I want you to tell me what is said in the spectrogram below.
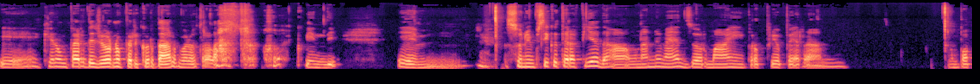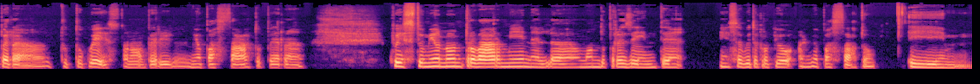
e che non perde giorno per ricordarmelo, tra l'altro. Quindi ehm, sono in psicoterapia da un anno e mezzo ormai proprio per um, un po' per uh, tutto questo, no? per il mio passato, per questo mio non trovarmi nel mondo presente in seguito proprio al mio passato e ehm,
